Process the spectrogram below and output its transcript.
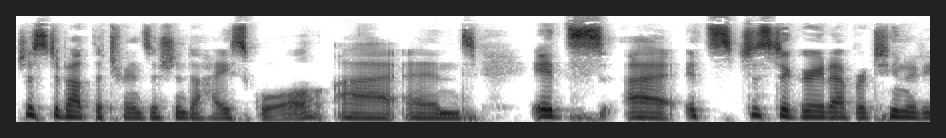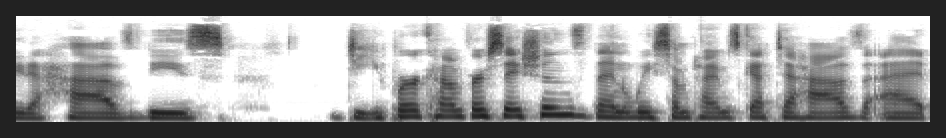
just about the transition to high school. Uh, and it's uh, it's just a great opportunity to have these deeper conversations than we sometimes get to have at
